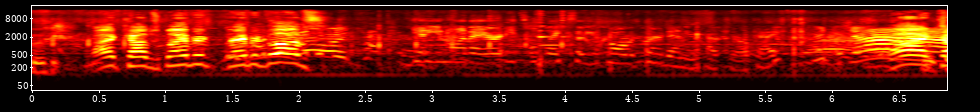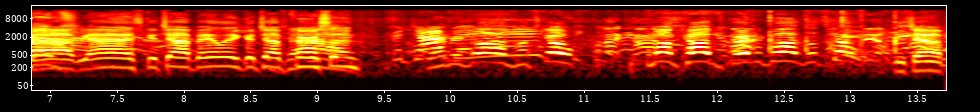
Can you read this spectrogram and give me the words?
All right, Cubs, grab your, grab your gloves. Yeah, you know what? I already told Blake, so you call it third inning catcher, okay? Good job. right, Good Cubs. job, guys. Good job, Bailey. Good job, Good job. Carson. Good job, Grab your gloves. Let's go. Come on, Cubs. Grab your gloves. Let's go. Good job.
